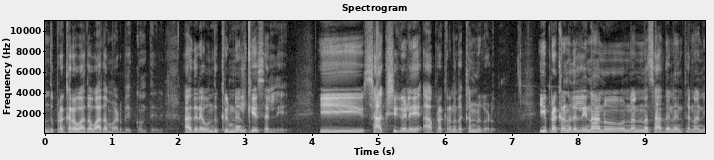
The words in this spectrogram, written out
ಒಂದು ಪ್ರಖರವಾದ ವಾದ ಮಾಡಬೇಕು ಅಂತೇಳಿ. ಆದರೆ ಒಂದು ಕ್ರಿಮಿನಲ್ ಕೇಸಲ್ಲಿ ಈ ಸಾಕ್ಷಿಗಳೇ ಆ ಪ್ರಕರಣದ ಕಣ್ಣುಗಳು. ಈ ಪ್ರಕರಣದಲ್ಲಿ ನಾನು ನನ್ನ ಸಾಧನೆ ಅಂತ ನಾನು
